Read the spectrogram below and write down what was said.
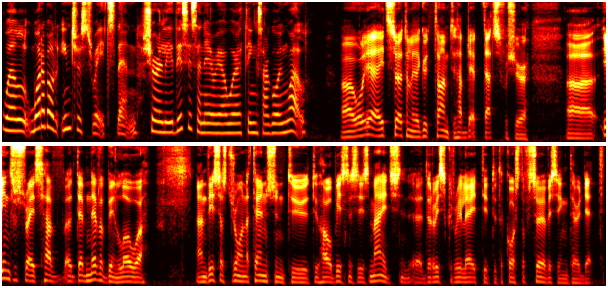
Well, what about interest rates then? Surely this is an area where things are going well. Uh, well, yeah, it's certainly a good time to have debt, that's for sure. Uh, interest rates have uh, they've never been lower, and this has drawn attention to to how businesses manage the risk related to the cost of servicing their debt.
